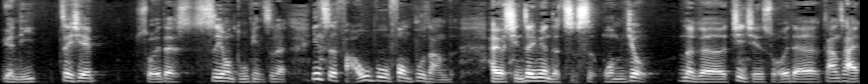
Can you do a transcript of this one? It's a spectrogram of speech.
远离这些所谓的适用毒品之人。因此，法务部奉部长还有行政院的指示，我们就。那个进行所谓的刚才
